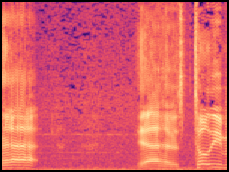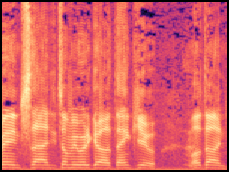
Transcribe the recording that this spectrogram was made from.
yeah, it was totally humane, son. You told me where to go. Thank you. Well done.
